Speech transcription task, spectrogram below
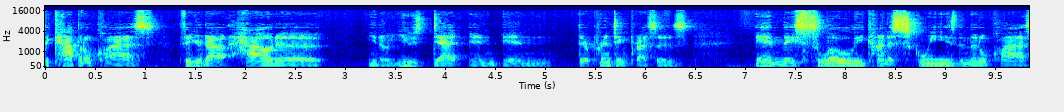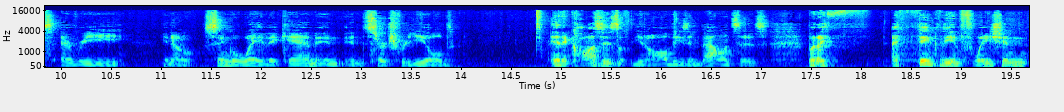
the capital class figured out how to you know use debt in in their printing presses and they slowly kind of squeeze the middle class every you know single way they can in, in search for yield. And it causes you know all these imbalances. But i i think the inflation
